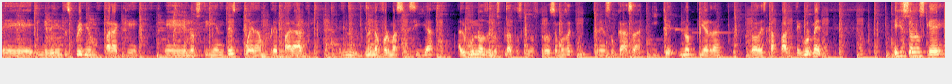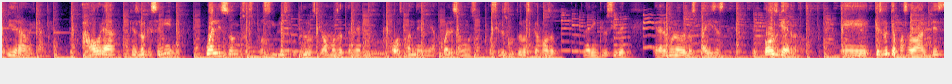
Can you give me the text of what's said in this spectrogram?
eh, ingredientes premium para que eh, los clientes puedan preparar de una forma sencilla algunos de los platos que nosotros hacemos aquí, pero en su casa y que no pierdan toda esta parte gourmet. Ellos son los que lideraron el cambio. Ahora, ¿qué es lo que se viene? ¿Cuáles son esos posibles futuros que vamos a tener post pandemia? ¿Cuáles son los posibles futuros que vamos a tener inclusive en algunos de los países de posguerra? Eh, ¿Qué es lo que ha pasado antes?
